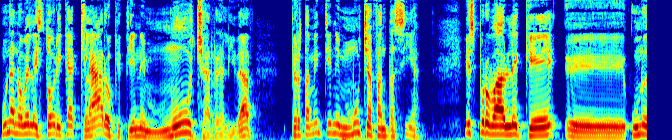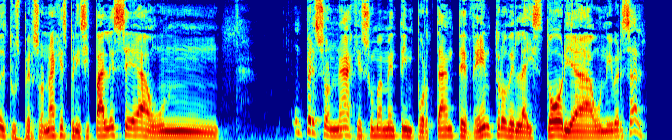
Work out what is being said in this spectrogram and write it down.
Una novela histórica, claro que tiene mucha realidad, pero también tiene mucha fantasía. Es probable que eh, uno de tus personajes principales sea un, un personaje sumamente importante dentro de la historia universal.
